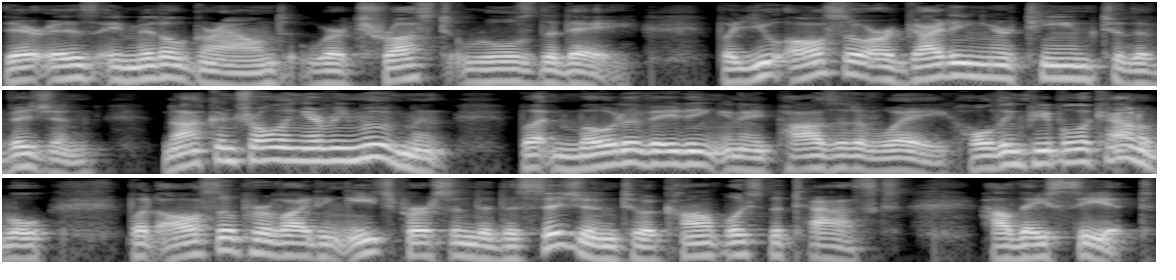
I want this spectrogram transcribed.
There is a middle ground where trust rules the day, but you also are guiding your team to the vision, not controlling every movement, but motivating in a positive way, holding people accountable, but also providing each person the decision to accomplish the tasks how they see it,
